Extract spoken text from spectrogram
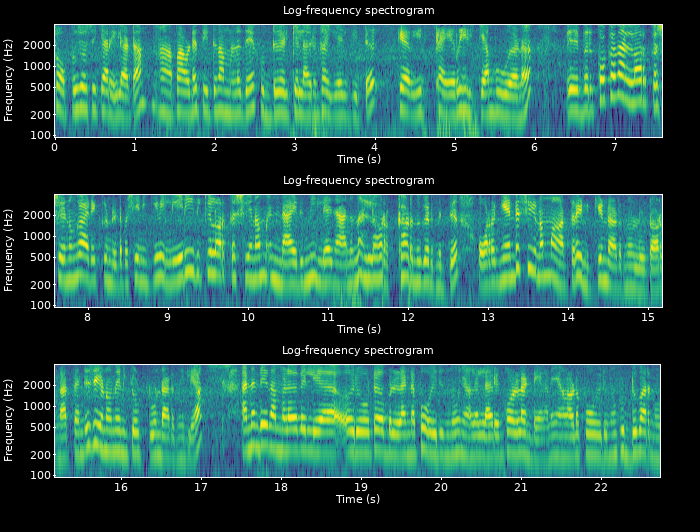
ഷോപ്പ് ചോദിച്ചിട്ട് അറിയില്ല കേട്ടോ അപ്പോൾ അവിടെ എത്തിയിട്ട് നമ്മളിതേ ഫുഡ് കഴിക്കുക എല്ലാവരും കൈ കഴുകിയിട്ട് കയറി കയറിയിരിക്കാൻ പോവുകയാണ്. ഇവർക്കൊക്കെ നല്ല ഉറക്കക്ഷീണവും കാര്യമൊക്കെ ഉണ്ട്. പക്ഷേ എനിക്ക് വലിയ രീതിക്കുള്ള ഉറക്കക്ഷീണം ഉണ്ടായിരുന്നില്ല. ഞാൻ നല്ല ഉറക്കമായിരുന്നു കിടന്നിട്ട്. ഉറങ്ങേന്റെ ക്ഷീണം മാത്രമേ എനിക്ക് ഉണ്ടായിരുന്നുള്ളൂ കേട്ടോ. ഉറങ്ങാത്തതിന്റെ ക്ഷീണമൊന്നും എനിക്ക് ഒട്ടും ഉണ്ടായിരുന്നില്ല. അന്നെന്തേ നമ്മൾ വലിയ ഒരു ടേബിളിൽ തന്നെ പോയിരുന്നു. ഞങ്ങൾ എല്ലാവരും കൊള്ളണ്ടേ? അങ്ങനെ ഞങ്ങളവിടെ പോയിരുന്നു. ഫുഡ് പറഞ്ഞു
